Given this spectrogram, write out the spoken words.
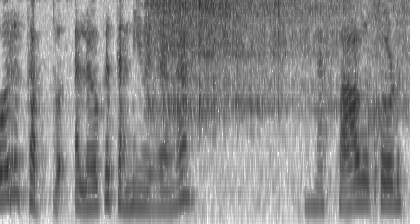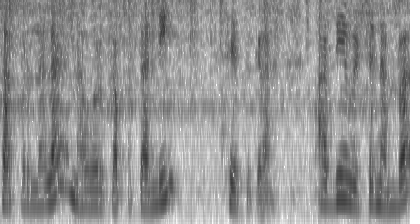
ஒரு கப்பு அளவுக்கு தண்ணி விடுறாங்க. நான் சாதத்தோடு சாப்பிட்றதுனால நான் ஒரு கப்பு தண்ணி சேர்த்துக்கிறேன். அதையும் விட்டு நம்ம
